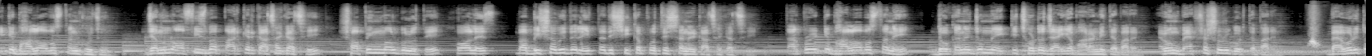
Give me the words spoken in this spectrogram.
একটি ভালো অবস্থান খুঁজুন। যেমন অফিস বা পার্কের কাছাকাছি, শপিং মলগুলোতে, কলেজ বা বিশ্ববিদ্যালয় ইত্যাদি শিক্ষা প্রতিষ্ঠানের কাছাকাছি। তারপর একটি ভালো অবস্থানে দোকানের জন্য একটি ছোট জায়গা ভাড়া নিতে পারেন এবং ব্যবসা শুরু করতে পারেন। ব্যবহৃত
